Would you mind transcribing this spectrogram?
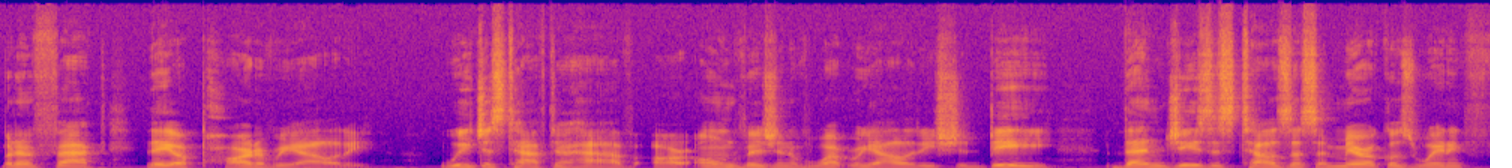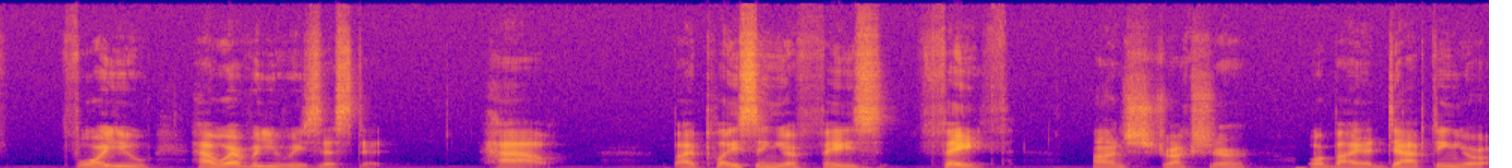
but in fact, they are part of reality. We just have to have our own vision of what reality should be. Then Jesus tells us a miracle is waiting for you, however you resist it. How? By placing your face, faith on structure or by adapting your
